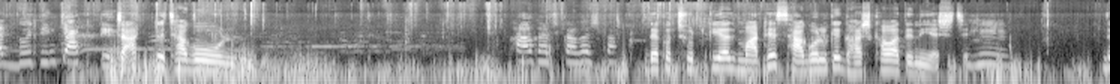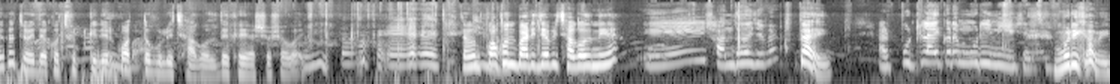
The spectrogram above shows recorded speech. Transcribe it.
এক দুই তিন চারটে। চারটে ছাগল। দেখো ছুটকি আজ মাঠে ছাগলকে ঘাস খাওয়াতে নিয়ে এসছে। হুম। দেখেছ? ওই দেখো ছুটকিদের কতগুলি ছাগল দেখে আসো সবাই। তখন কখন বাড়ি যাবি ছাগল নিয়ে? এই সন্ধ্যা হয়ে যাবে। তাই? আর পুটলাই করে মুড়ি নিয়ে এসেছে। মুড়ি খাবি?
